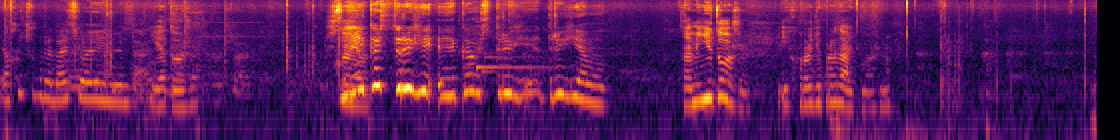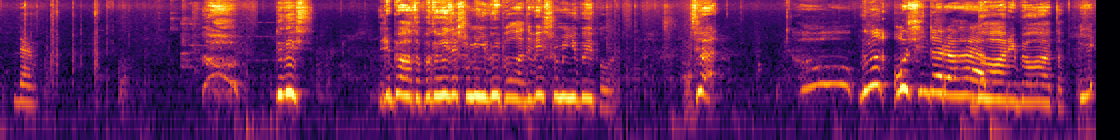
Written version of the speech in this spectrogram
Я хочу продать свой инвентарь. Я теж. Що Це я? якась три, якась три, три геми. Та мені теж. Їх вроді продати можна. Да. Дивись! Ребята, подивіться, що мені випало, дивись, що мені випало. Це. О, Воно очень дорога. Да, ребята. І-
